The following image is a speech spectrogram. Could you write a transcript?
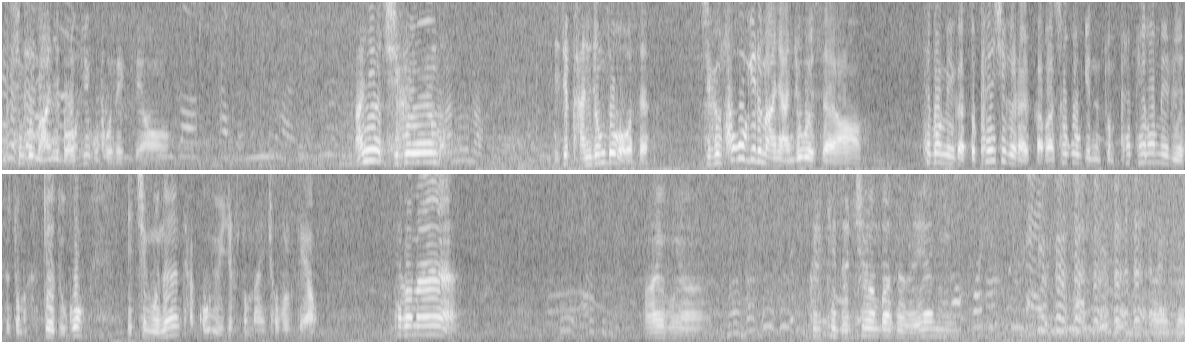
이 친구 많이 먹이고 보낼게요. 아니요, 지금 이제 반 정도 먹었어요. 지금 소고기를 많이 안 주고 있어요. 태범이가 또 편식을 할까봐 소고기는 좀 태- 태범이를 위해서 좀 아껴두고 이 친구는 닭고기 위주로 좀 많이 줘볼게요. 태범아. 아이고야. 그렇게 눈치만 봐서는. 먹고 싶은데. 아이고.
